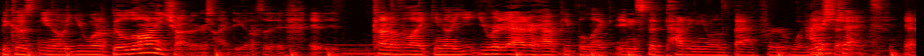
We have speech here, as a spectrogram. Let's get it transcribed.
because you know you want to build on each other's ideas it, it, it kind of like you know you, you would rather have people like instead patting you on the back for what you're saying object. yeah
